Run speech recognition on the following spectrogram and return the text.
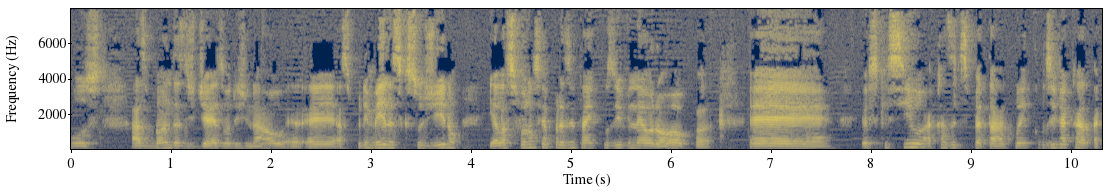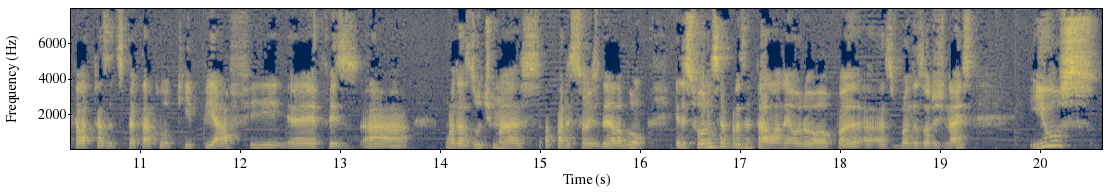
os, as bandas de jazz original, é, é, as primeiras que surgiram, e elas foram se apresentar inclusive na Europa. É, eu esqueci a casa de espetáculo, inclusive a, aquela casa de espetáculo que Piaf é, fez a, uma das últimas aparições dela. Bom, eles foram se apresentar lá na Europa, as bandas originais, e os,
